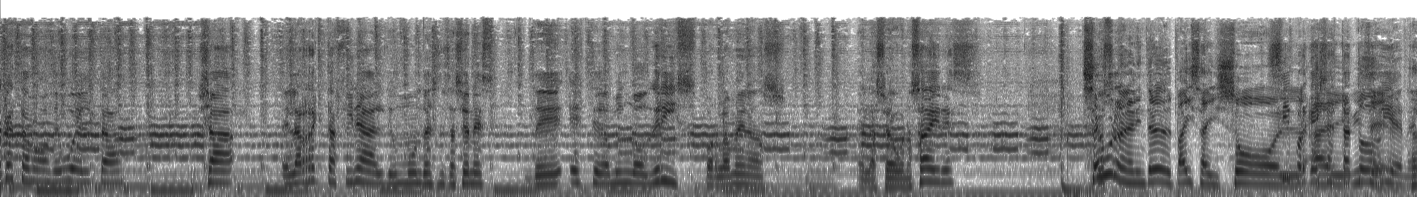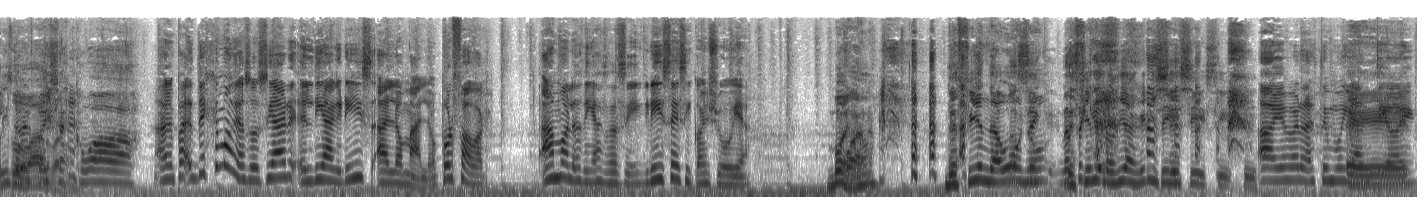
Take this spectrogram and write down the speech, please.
Acá estamos de vuelta, ya en la recta final de un mundo de sensaciones de este domingo gris, por lo menos en la ciudad de Buenos Aires. Seguro en el interior del país hay sol. Sí, porque ahí ya está todo bien. Está el interior del país ya es como. ah, Dejemos de asociar el día gris a lo malo, por favor. Amo los días así, grises y con lluvia. Bueno, Bueno. defiende a no sé no defiende qué- los días grises. Sí, sí, sí. sí. Ay, es verdad, estoy muy Eh, anti hoy.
